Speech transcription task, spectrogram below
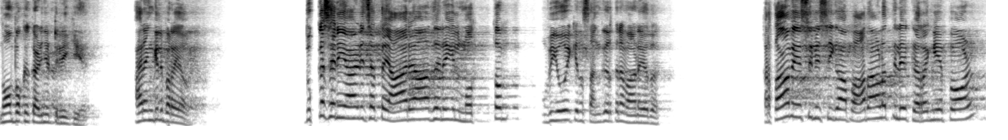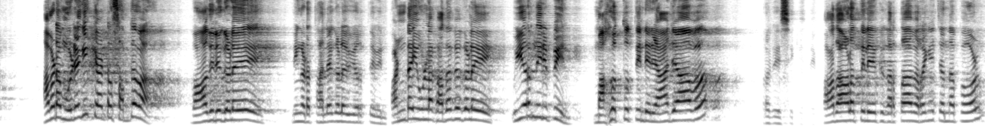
നോമ്പൊക്കെ കഴിഞ്ഞിട്ടിരിക്കുക ആരെങ്കിലും പറയാമോ ദുഃഖ ശനിയാഴ്ചത്തെ ആരാധനയിൽ മൊത്തം ഉപയോഗിക്കുന്ന സങ്കീർത്തനമാണ് ഏത്? കർത്താവേശുമിശിക പാതാളത്തിലേക്ക് ഇറങ്ങിയപ്പോൾ അവിടെ മുഴങ്ങിക്കേട്ട ശബ്ദമാ വാതിലുകളെ നിങ്ങളുടെ തലകളെ ഉയർത്തുവിൻ പണ്ടയുള്ള കഥകളെ ഉയർന്നിരിപ്പിൻ മഹത്വത്തിന്റെ രാജാവ് പ്രവേശിക്കട്ടെ. പാതാളത്തിലേക്ക് കർത്താവ് ഇറങ്ങി ഇറങ്ങിച്ചെന്നപ്പോൾ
